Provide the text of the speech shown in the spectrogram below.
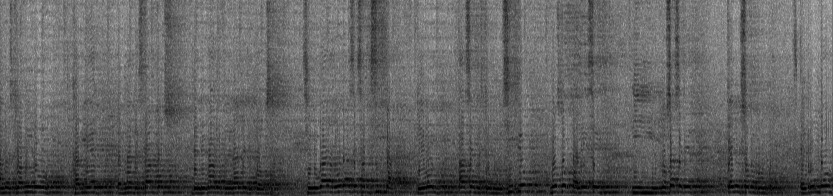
a nuestro amigo Javier Hernández Campos, delegado federal de Liconza. Sin lugar a dudas, esa visita que hoy hace a nuestro municipio nos fortalece y nos hace ver que hay un solo rumbo, el rumbo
